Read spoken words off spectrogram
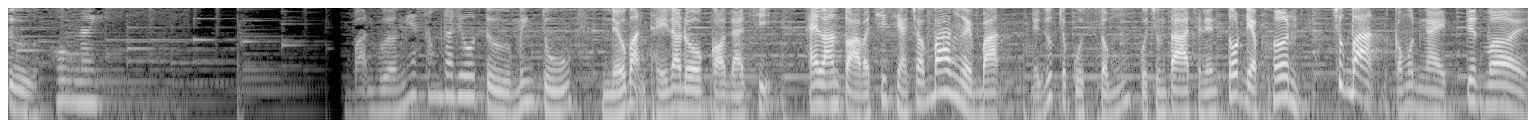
từ hôm nay bạn vừa nghe xong radio từ Minh Tú. Nếu bạn thấy radio có giá trị, hãy lan tỏa và chia sẻ cho ba người bạn để giúp cho cuộc sống của chúng ta trở nên tốt đẹp hơn. Chúc bạn có một ngày tuyệt vời.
